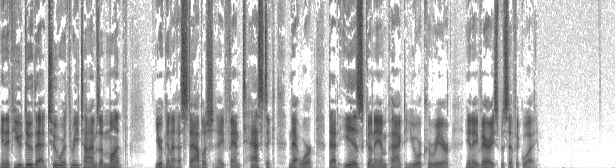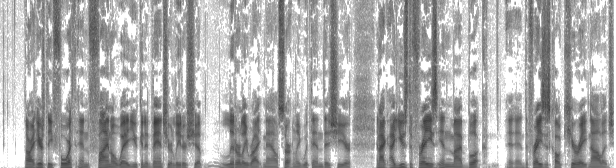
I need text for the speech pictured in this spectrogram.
And if you do that two or three times a month, you're going to establish a fantastic network that is going to impact your career in a very specific way. All right, here's the fourth and final way you can advance your leadership literally right now, certainly within this year. And I, I use the phrase in my book. Uh, the phrase is called curate knowledge.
